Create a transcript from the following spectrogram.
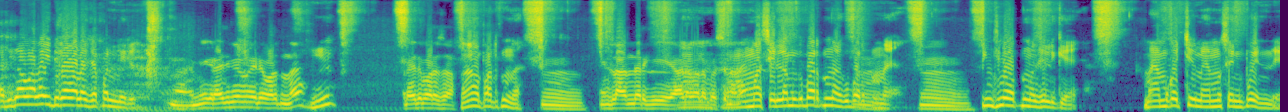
అది కావాలా ఇది కావాలా చెప్పండి మీరు. మీకు రైతు బీమా గిట్ట పడుతుందా. రైతు భరోసా? పడుతుంది? ఇంట్లో అందరికి మా చెల్లెమ్మకి పడుతుంది నాకు పడుతుంది. పింఛన్ వస్తుంది మా చెల్లికి. మా అమ్మకి వచ్చింది మా అమ్మ చనిపోయింది.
